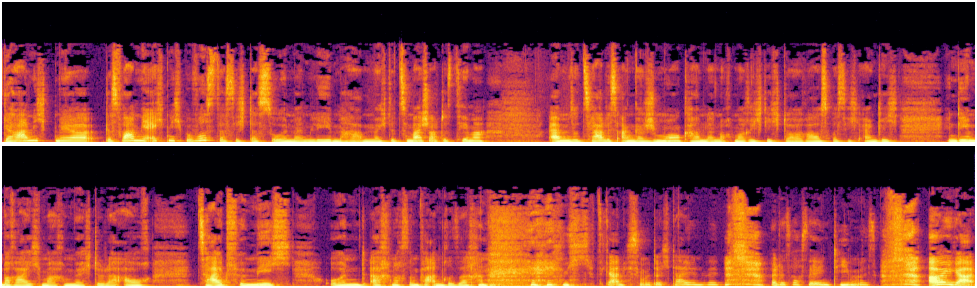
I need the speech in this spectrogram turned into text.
gar nicht mehr, das war mir echt nicht bewusst, dass ich das so in meinem Leben haben möchte. Zum Beispiel auch das Thema ähm, soziales Engagement kam dann nochmal richtig doll raus, was ich eigentlich in dem Bereich machen möchte oder auch Zeit für mich und ach, noch so ein paar andere Sachen, die ich jetzt gar nicht so mit euch teilen will, weil das auch sehr intim ist. Aber egal.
